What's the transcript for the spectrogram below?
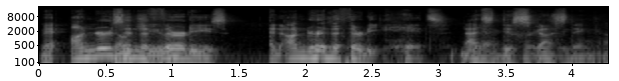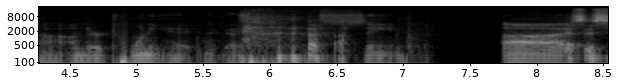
Man, unders in Don't the you? 30s and under in the 30 hits. That's Yeah, disgusting. Uh, under 20 hit like that's insane. Uh, This is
